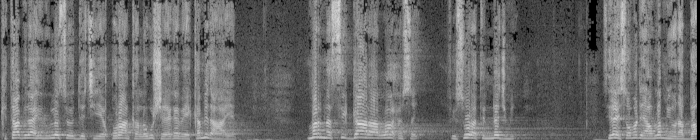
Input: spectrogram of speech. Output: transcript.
kitaab ilaahay inuu la soo dejiyey qur'aanka lagu sheegay bay ka mid ahaayeen marna si gaaraa loo xusay fii suurati اnajmi ilaahi sooma dhihin aw lam yunaba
